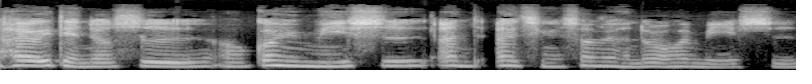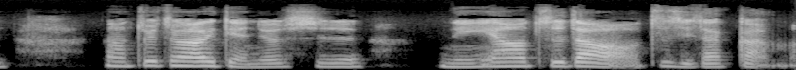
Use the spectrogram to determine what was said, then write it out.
还有一点就是，呃，关于迷失爱爱情上面，很多人会迷失。那最重要一点就是你要知道自己在干嘛。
